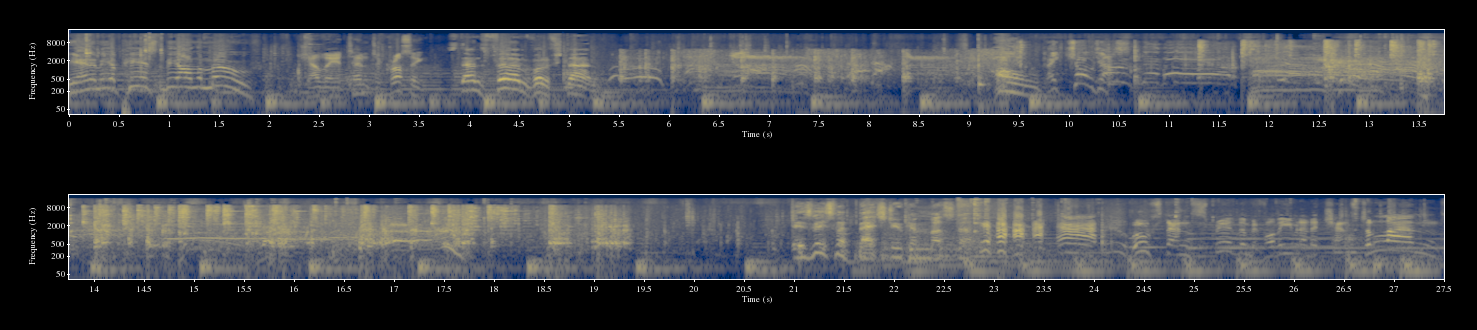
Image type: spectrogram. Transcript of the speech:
The enemy appears to be on the move. Shall they attempt a crossing? Stand firm, Wulfstan. Hold. Hey, soldiers! Is this the best you can muster? Wulfstan speared them before they even had a chance to land.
